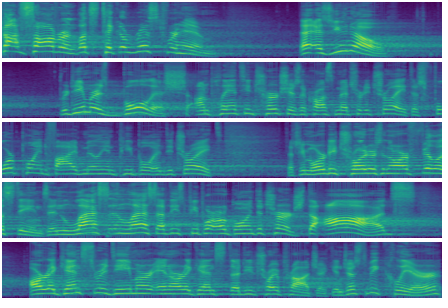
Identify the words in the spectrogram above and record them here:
God's sovereign. Let's take a risk for him. As you know, Redeemer is bullish on planting churches across Metro Detroit. There's 4.5 million people in Detroit. There's more Detroiters than there are Philistines, and less and less of these people are going to church. The odds are against Redeemer and are against the Detroit Project. And just to be clear,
